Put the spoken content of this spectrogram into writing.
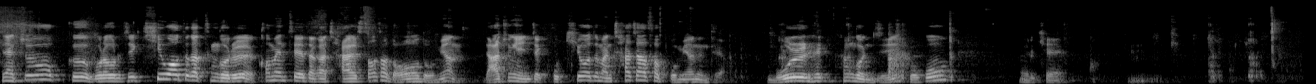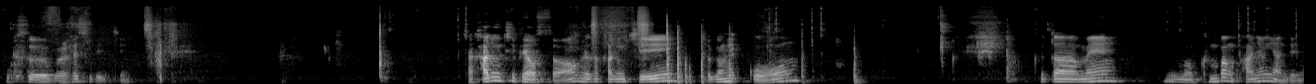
그냥 쭉 그 뭐라 그러지 키워드 같은 거를 커멘트에다가 잘 써서 넣어 놓으면 나중에 이제 그 키워드만 찾아서 보면은 돼요. 뭘 한 건지 보고 이렇게 음, 복습을 할 수도 있지. 자 가중치 배웠어. 그래서 가중치 적용했고 그 다음에 뭐 금방 반영이 안 되냐?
